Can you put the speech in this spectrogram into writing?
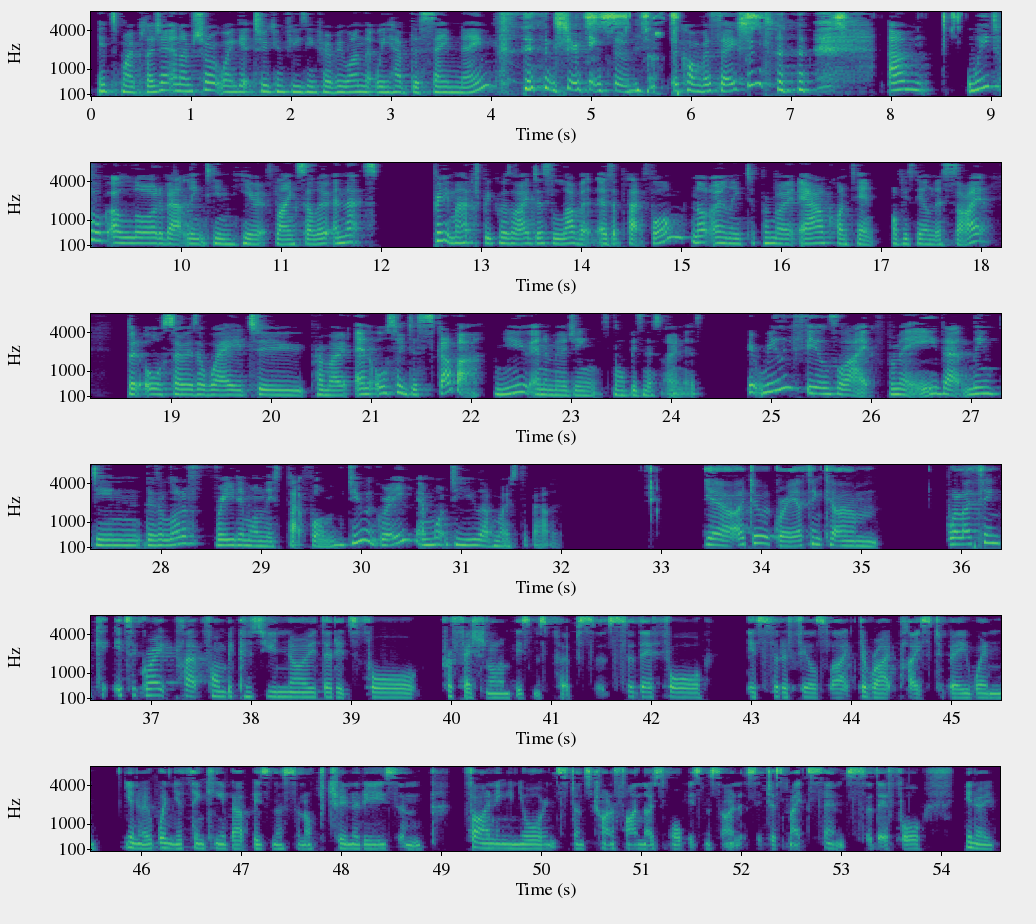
It's my pleasure, and I'm sure it won't get too confusing for everyone that we have the same name during the, the conversation. um, we talk a lot about LinkedIn here at Flying Solo, and that's pretty much because I just love it as a platform, not only to promote our content, obviously on this site, but also as a way to promote and also discover new and emerging small business owners. It really feels like for me that LinkedIn, there's a lot of freedom on this platform. Do you agree? And what do you love most about it? Yeah, I do agree. I think, um, well, I think it's a great platform because you know that it's for professional and business purposes. So therefore, it sort of feels like the right place to be when, you know, when you're thinking about business and opportunities and finding in your instance, trying to find those small business owners. It just makes sense. So therefore, you know,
